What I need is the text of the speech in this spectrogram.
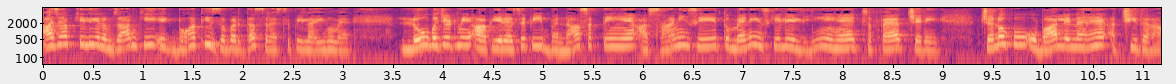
आज आपके लिए रमज़ान की एक बहुत ही ज़बरदस्त रेसिपी लाई हूँ मैं। लो बजट में आप ये रेसिपी बना सकते हैं आसानी से तो मैंने इसके लिए लिए हैं सफ़ेद चने। चनों को उबाल लेना है अच्छी तरह।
